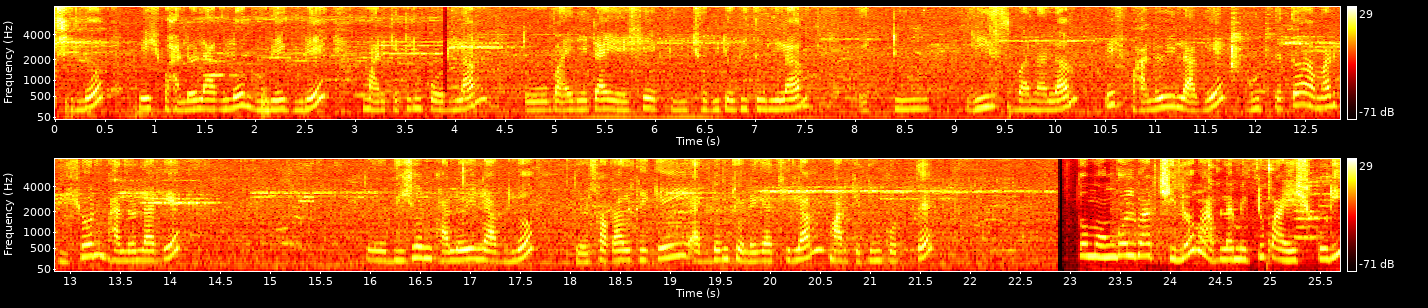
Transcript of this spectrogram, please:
ছিল। বেশ ভালো লাগল, ঘুরে ঘুরে মার্কেটিং করলাম। তো বাইরেটায় এসে একটু ছবি টবি তুললাম, একটু রিলস বানালাম। বেশ ভালোই লাগে, ঘুরতে তো আমার ভীষণ ভালো লাগে। তো ভীষণ ভালোই লাগল। তো সকাল থেকেই একদম চলে গেছিলাম মার্কেটিং করতে। তো মঙ্গলবার ছিল, ভাবলাম একটু পায়েস করি।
